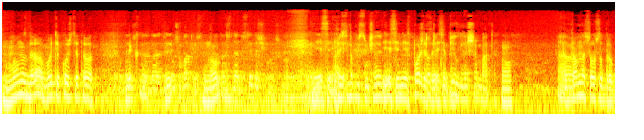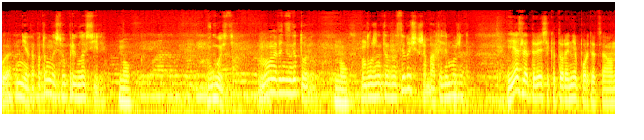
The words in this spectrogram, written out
Ну, на здорово, будете кушать это вот. То ну. Если, А если, допустим, человек если не испортится, что-то если... купил для шаббата, Ну, а, потом нашел что-то другое. нет, а потом, значит, его пригласили Ну, в гости. Но он это не сготовил. ну. Он должен это на следующий шаббат или может? Если это вещи, которые не портятся, он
